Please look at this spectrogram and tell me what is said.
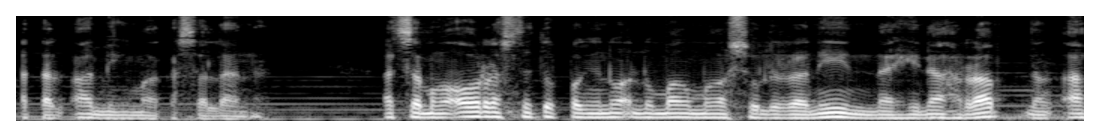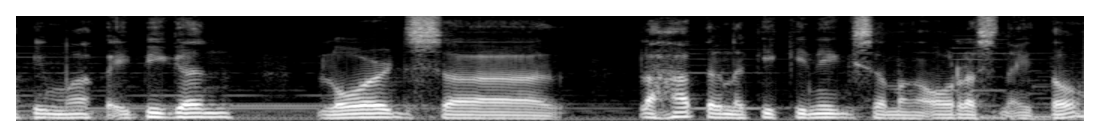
at ang aming mga kasalanan. At sa mga oras nito, Panginoon, anumang mga suliranin na hinaharap ng aking mga kaibigan, Lord, sa lahat ng nakikinig sa mga oras na ito,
